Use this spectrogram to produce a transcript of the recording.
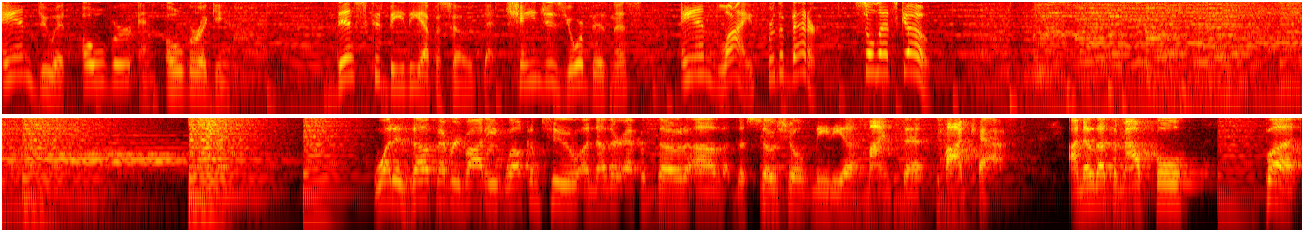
and do it over and over again. This could be the episode that changes your business and life for the better. So let's go. What is up, everybody? Welcome to another episode of the Social Media Mindset Podcast. I know that's a mouthful, but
